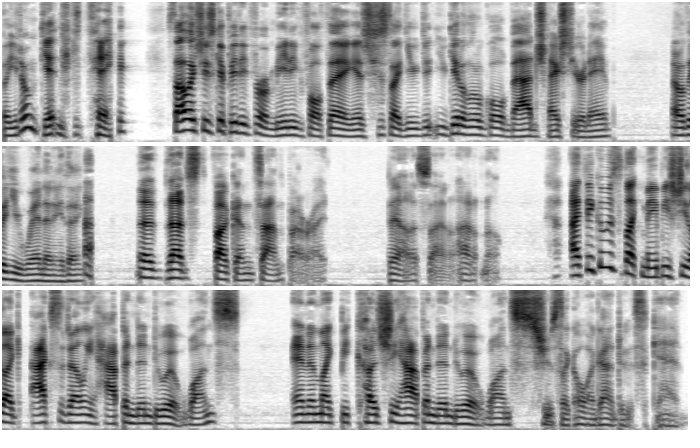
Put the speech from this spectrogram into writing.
but you don't get anything. It's not like she's competing for a meaningful thing. It's just like you you get a little gold badge next to your name. I don't think you win anything. That, that's fucking sounds about right. To be honest, I don't, I don't know. I think it was like maybe she like accidentally happened into it once, and then like because she happened into it once, she was like, "Oh, I gotta do this again,"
